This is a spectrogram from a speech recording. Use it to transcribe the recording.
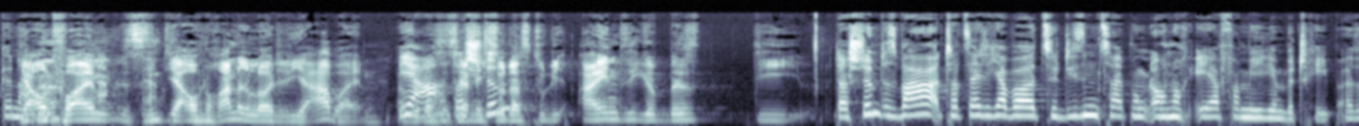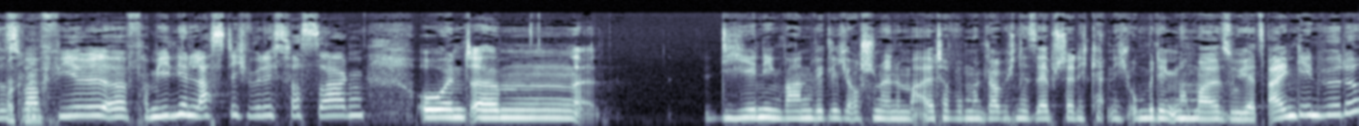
genau. Ja, und vor allem, es sind ja auch noch andere Leute, die hier arbeiten. Also Ja, das ist das ja nicht so, stimmt. dass du die Einzige bist, die Das stimmt, es war tatsächlich aber zu diesem Zeitpunkt auch noch eher Familienbetrieb. Also es Okay. war viel äh, familienlastig, würde ich fast sagen. Und ähm, diejenigen waren wirklich auch schon in einem Alter, wo man, glaube ich, eine Selbstständigkeit nicht unbedingt nochmal so jetzt eingehen würde.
